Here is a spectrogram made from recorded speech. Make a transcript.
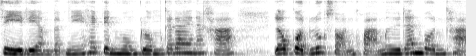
สี่เหลี่ยมแบบนี้ให้เป็นวงกลมก็ได้นะคะ แล้วกดลูกศรขวามือด้านบนค่ะ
